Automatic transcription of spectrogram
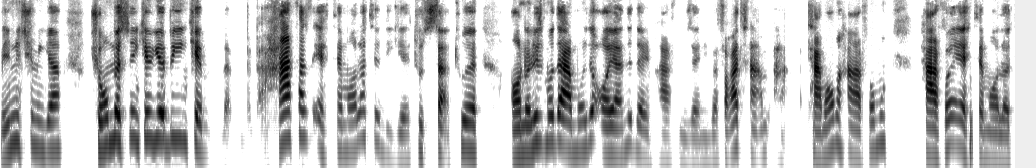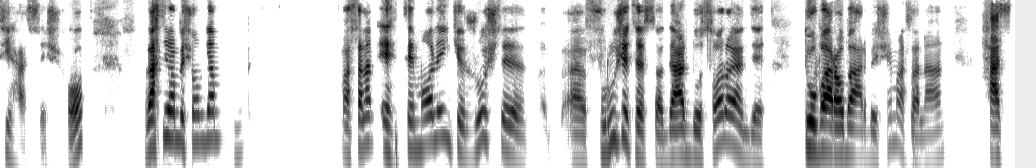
ببینید چی میگم؟ شما مثل اینکه یا بگین که حرف از احتمالات دیگه. تو س... تو آنالیز ما در مورد آینده داریم حرف می‌زنیم و فقط هم... تمام حرفامون حرفای احتمالاتی هستش خب؟ وقتی من به شما میگم مثلا احتمال اینکه رشد فروش تسلا در دو سال آینده دو برابر بشه مثلا هست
